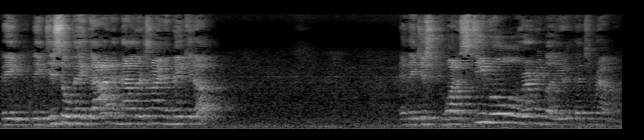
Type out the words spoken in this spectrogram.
They, they disobey God and now they're trying to make it up. And they just want to steamroll over everybody that's around them.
